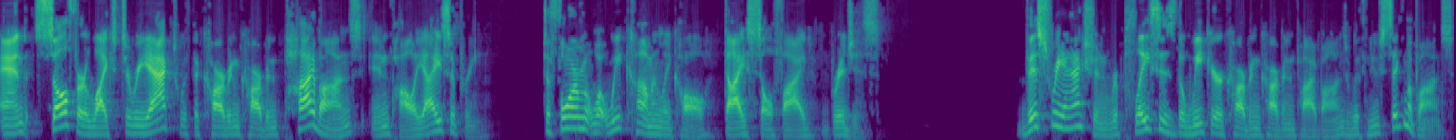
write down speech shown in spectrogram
and sulfur likes to react with the carbon-carbon pi bonds in polyisoprene to form what we commonly call disulfide bridges. This reaction replaces the weaker carbon-carbon pi bonds with new sigma bonds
